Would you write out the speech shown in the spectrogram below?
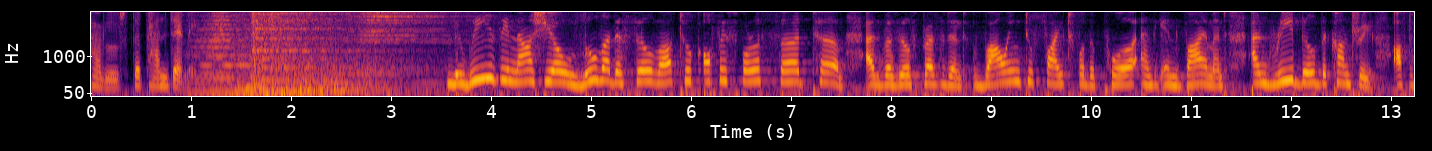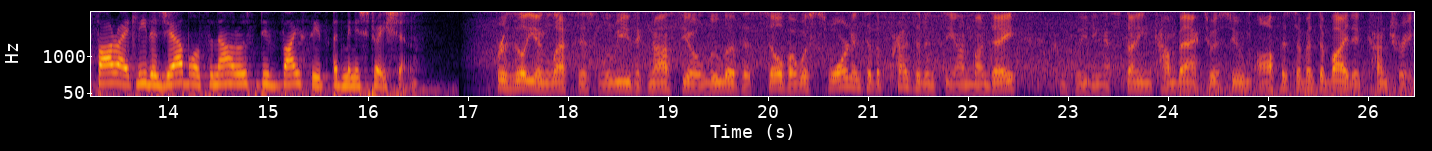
handled the pandemic. Luiz Inácio Lula da Silva took office for a third term as Brazil's president, vowing to fight for the poor and the environment and rebuild the country after far-right leader Jair Bolsonaro's divisive administration. Brazilian leftist Luiz Ignacio Lula da Silva was sworn into the presidency on Monday, completing a stunning comeback to assume office of a divided country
